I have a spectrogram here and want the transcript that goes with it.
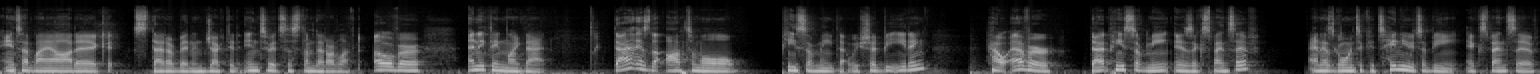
antibiotics that have been injected into its system that are left over, anything like that. That is the optimal piece of meat that we should be eating. However, that piece of meat is expensive and is going to continue to be expensive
